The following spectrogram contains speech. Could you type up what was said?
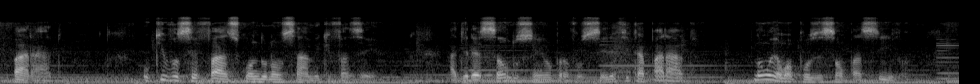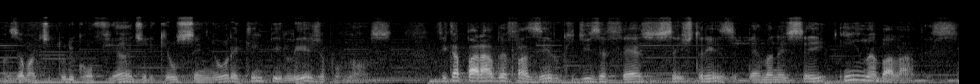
parado. O que você faz quando não sabe o que fazer? A direção do Senhor para você é ficar parado. Não é uma posição passiva, mas é uma atitude confiante de que o Senhor é quem peleja por nós. Ficar parado é fazer o que diz Efésios 6,13: permanecei inabaláveis.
